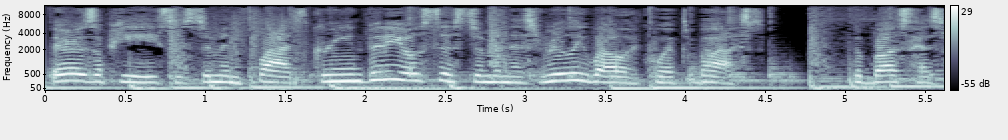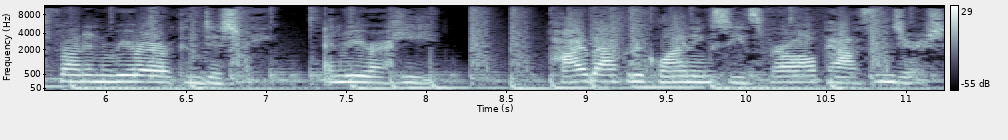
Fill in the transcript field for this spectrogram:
There is a PA system and flat screen video system in this really well equipped bus. The bus has front and rear air conditioning, and rear heat. High back reclining seats for all passengers.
